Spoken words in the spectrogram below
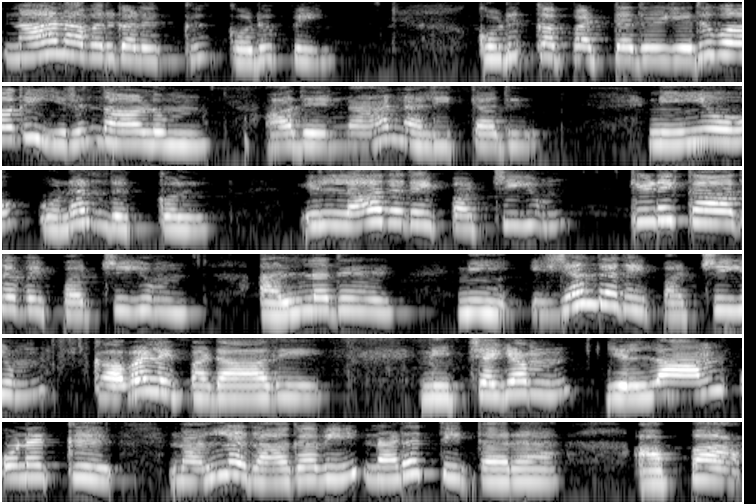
நான் அவர்களுக்கு கொடுப்பேன். கொடுக்கப்பட்டது எதுவாக இருந்தாலும் அது நான் அளித்தது. நீயோ உணர்ந்து கொள். இல்லாததை பற்றியும் கிடைக்காதவை பற்றியும் அல்லது நீ இழந்ததை பற்றியும் கவலைப்படாதே. நிச்சயம் எல்லாம் உனக்கு நல்லதாகவே நடத்தி தர அப்பா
